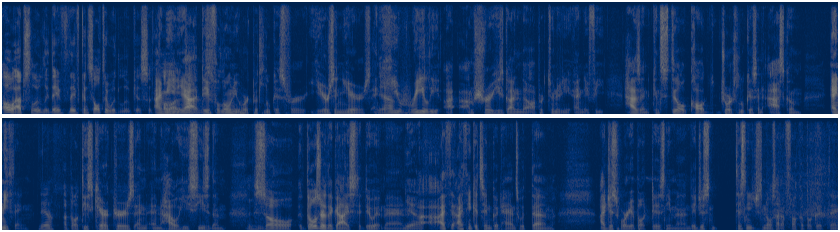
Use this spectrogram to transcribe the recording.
Oh, absolutely. They've they've consulted with Lucas. a- I mean, yeah, times. Dave Filoni worked with Lucas for years and years, and Yeah. he really, I, I'm sure he's gotten the opportunity, and if he hasn't, can still call George Lucas and ask him anything Yeah. about these characters and and how he sees them. So those are the guys to do it, man. Mm-hmm. Yeah. I I, th- I think it's in good hands with them. I just worry about Disney, man. They just Disney just knows how to fuck up a good thing.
